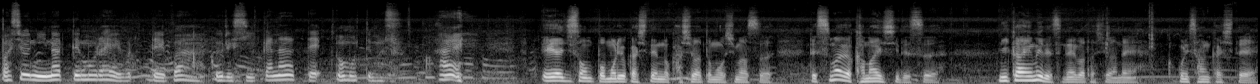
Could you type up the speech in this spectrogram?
場所になってもらえれば嬉しいかなって思ってます。はい。永愛寺損保盛岡支店の柏と申します。で住まいは釜石です。2回目ですね私はねここに参加して。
